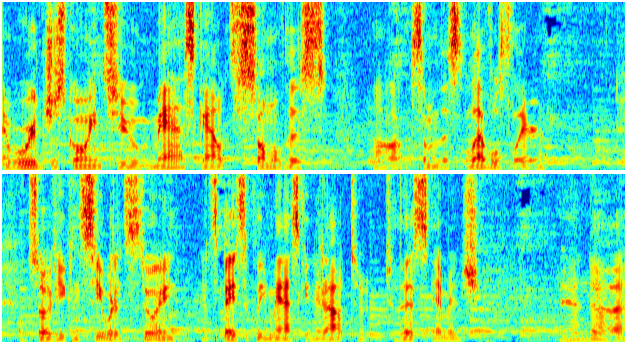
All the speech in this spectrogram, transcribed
and we're just going to mask out some of this uh, some of this levels layer so if you can see what it's doing it's basically masking it out to, to this image and uh,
